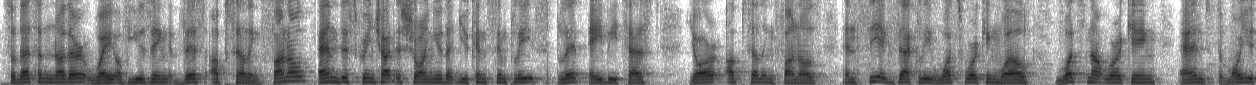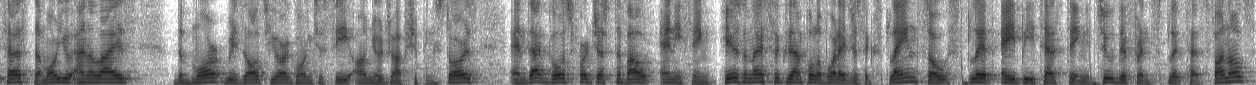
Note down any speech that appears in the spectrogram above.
So that's another way of using this upselling funnel. And this screenshot is showing you that you can simply split A-B test your upselling funnels and see exactly what's working well, what's not working. And the more you test, the more you analyze, the more results you are going to see on your dropshipping stores. And that goes for just about anything. Here's a nice example of what I just explained. So split A-B testing, two different split test funnels.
